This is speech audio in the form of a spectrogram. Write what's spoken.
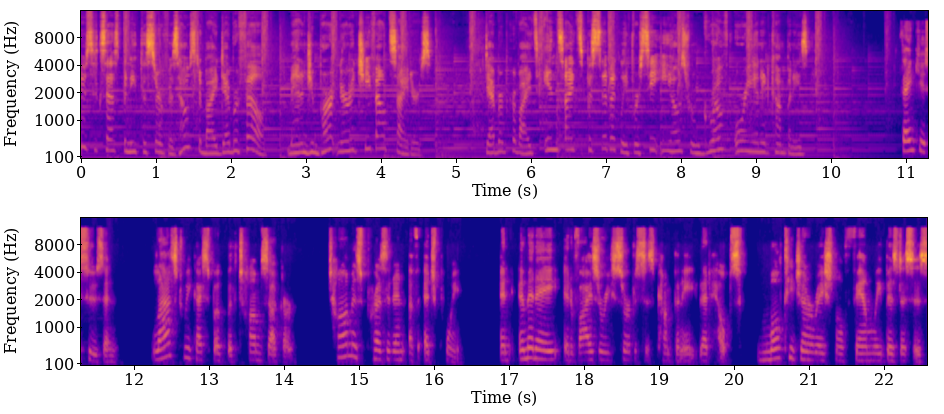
to Success Beneath the Surface, hosted by Deborah Fell, Managing Partner at Chief Outsiders. Deborah provides insights specifically for CEOs from growth oriented companies. Thank you, Susan. Last week I spoke with Tom Zucker. Tom is president of EdgePoint, an M&A advisory services company that helps multi-generational family businesses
